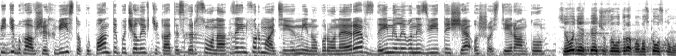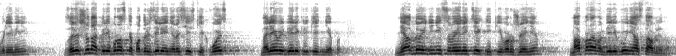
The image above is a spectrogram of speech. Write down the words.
Підібгавши хвіст, окупанти почали втікати з Херсона. За інформацією Міноборони РФ, здиміли вони звідти ще о 6 ранку. Сегодня в 5 часов утра по московскому времени завершена переброска подразделений российских войск на левый берег реки Днепр. Ни одной единицы военной техники и вооружения на правом берегу не оставлено.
